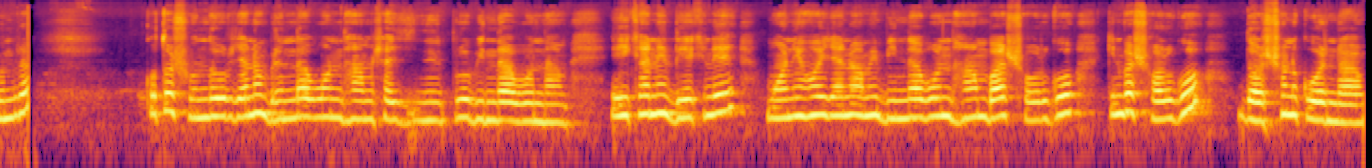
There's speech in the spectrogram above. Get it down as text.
বন্ধুরা কত সুন্দর যেন বৃন্দাবন ধাম সাজ, পুরো বৃন্দাবন ধাম। এইখানে দেখলে মনে হয় যেন আমি বৃন্দাবন ধাম বা স্বর্গ কিংবা স্বর্গ দর্শন করলাম।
